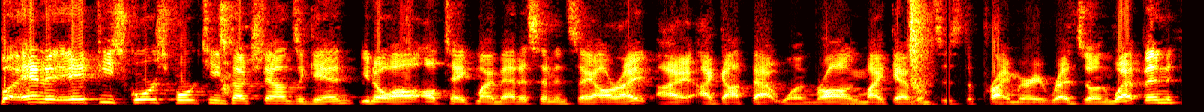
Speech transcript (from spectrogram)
But and if he scores 14 touchdowns again, you know, I'll, I'll, take my medicine and say, all right, I, I got that one wrong. Mike Evans is the primary red zone weapon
